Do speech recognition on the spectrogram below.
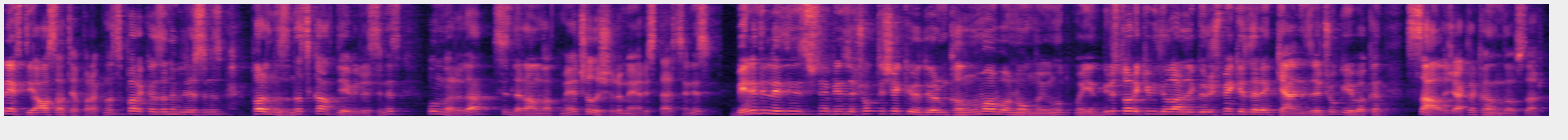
NFT alsat yaparak nasıl para kazanabilirsiniz? Paranızı nasıl katlayabilirsiniz? Bunları da sizlere anlatmaya çalışırım eğer isterseniz. Beni dinlediğiniz için hepinize çok teşekkür ediyorum. Kanalıma abone olmayı unutmayın. Bir sonraki videolarda görüşmek üzere. Kendinize çok iyi bakın. Sağlıcakla kalın dostlar.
